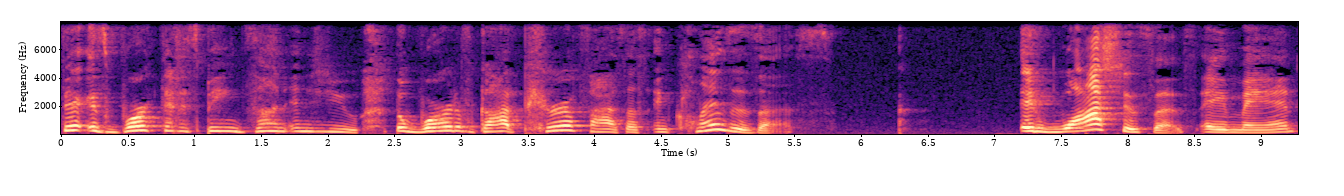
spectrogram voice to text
there is work that is being done in you. The word of God purifies us and cleanses us. It washes us. Amen.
